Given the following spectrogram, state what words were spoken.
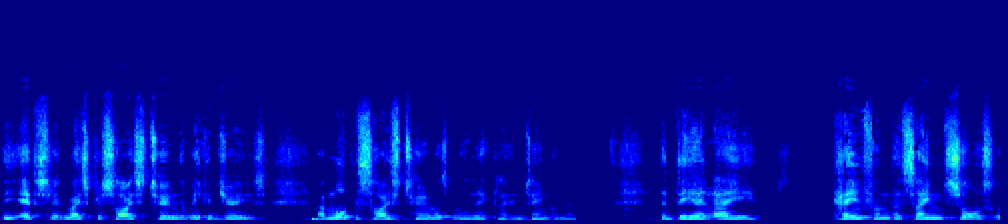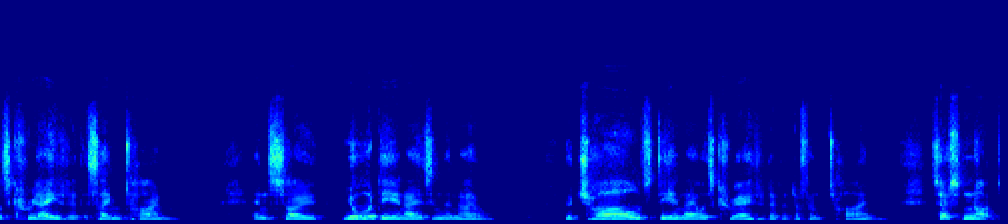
the absolute most precise term that we could use. A more precise term is molecular entanglement. The DNA came from the same source, was created at the same time. And so your DNA is in the nail. Your child's DNA was created at a different time. So it's not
